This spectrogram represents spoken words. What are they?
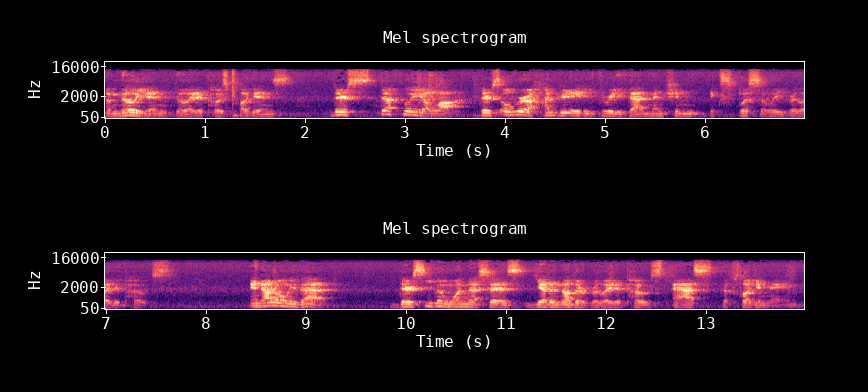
a million related post plugins, there's definitely a lot. There's over 183 that mention explicitly related posts. And not only that, there's even one that says yet another related post as the plugin name.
